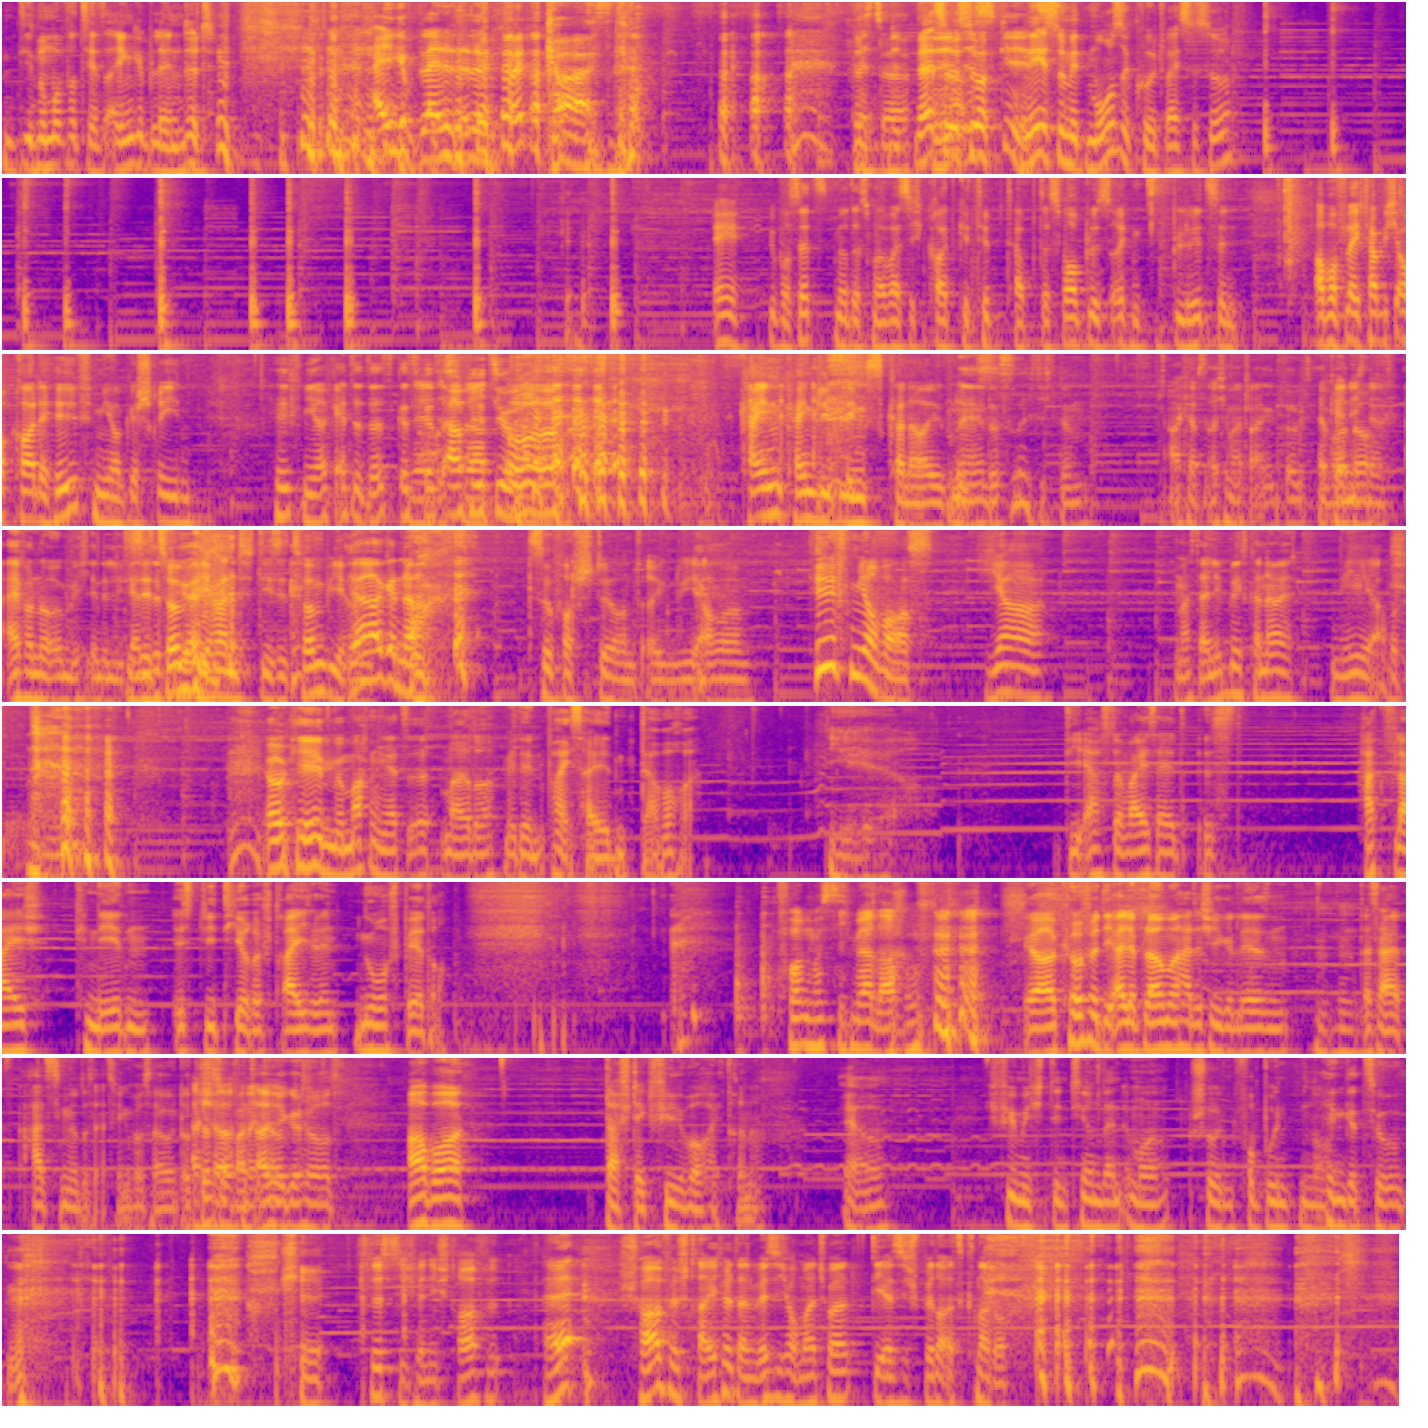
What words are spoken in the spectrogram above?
Die Nummer wird jetzt eingeblendet. eingeblendet in den Podcast. Äh, mit Na, so, so, nee, so mit Morsecode, weißt du so? Ey, übersetzt mir das mal, was ich gerade getippt habe. Das war bloß irgendein Blödsinn. Aber vielleicht habe ich auch gerade Hilf mir geschrien. Hilf mir, kennst du das? Das Nee, gibt's das auf YouTube. Oh. kein, kein Lieblingskanal Nee, übrigens. das ist richtig dumm. Aber ich hab's auch schon mal schon angeguckt. Einfach, nur, einfach nur, um mich intelligent diese. Zombie-Hand, diese Zombie-Hand. Ja, genau. So verstörend irgendwie, aber. Hilf mir was! Ja. Was ist dein Lieblingskanal? Nee, aber. Okay, wir machen jetzt äh, weiter mit den Weisheiten der Woche. Yeah. Die erste Weisheit ist: Hackfleisch kneten ist wie Tiere streicheln, nur später. Vorhin musste ich mehr lachen. Ja, Kurve, die alte Pflaume hatte ich hier gelesen. Deshalb hat sie mir das deswegen versaut. Der Christoph hat es Haupt. gehört. Aber da steckt viel Wahrheit drin. Ja. Ich fühle mich den Tieren dann immer schon verbundener. Hingezogen. okay. ist lustig, wenn ich Strafe. Hä? Schafe streichelt, dann weiß ich auch manchmal, die esse ich später als Knacker.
